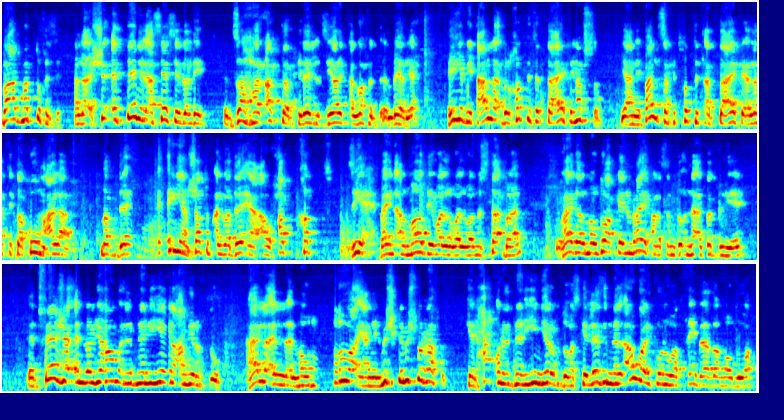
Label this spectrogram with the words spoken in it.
بعد ما اتخذت. هلأ الشق الثاني الأساسي اللي تظهر أكثر خلال زيارة الوفد امبارح هي بيتعلق بالخطة التعافي نفسها يعني فلسفة خطة التعافي التي تقوم على مبدئيا شطب الودائع أو حط خط زيح بين الماضي والمستقبل. وهذا الموضوع كان مريح على صندوق النقد بده إياه. تفاجئ إنه اليوم اللبنانيين عم يرفضوه. هلأ الموضوع يعني المشكلة مش بالرفض. كان حقهم اللبنانيين يرفضوا بس كان لازم من الأول يكونوا واضحين بهذا الموضوع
